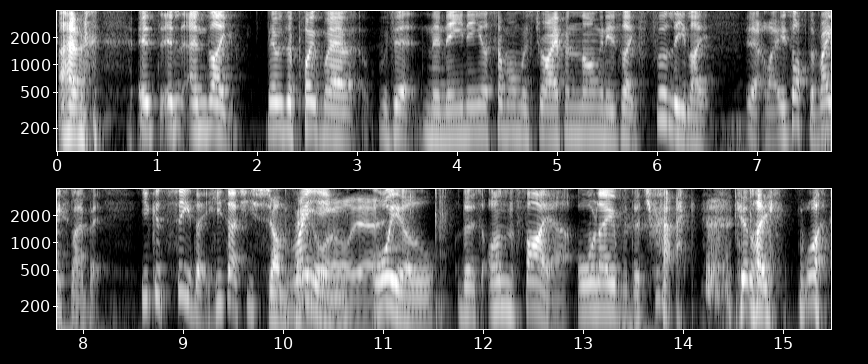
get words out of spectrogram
um it's it, and like there was a point where was it Nannini or someone was driving along and he was like fully like yeah, like he's off the race line, but you could see that he's actually Jumping spraying oil, yeah. oil that's on fire all over the track. like what?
